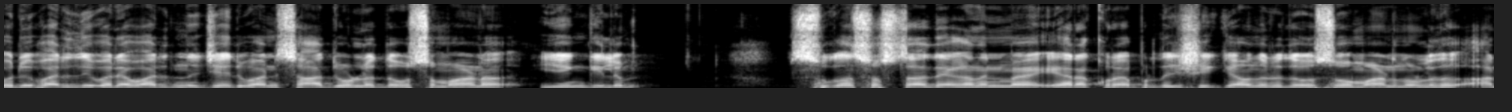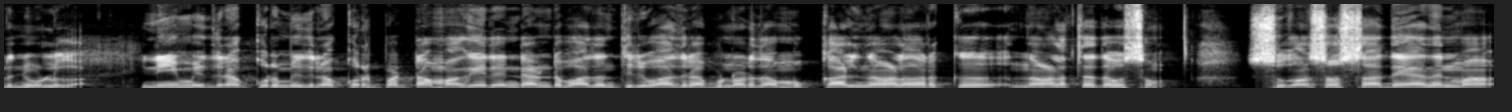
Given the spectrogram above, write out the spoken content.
ഒരു പരിധിവരെ വരുന്നു ചേരുവാൻ സാധ്യതയുള്ള ദിവസമാണ്. എങ്കിലും സുഖം സ്വസ്ഥ ദേഹനന്മ ഏറെക്കുറെ പ്രതീക്ഷിക്കാവുന്നൊരു ദിവസവുമാണെന്നുള്ളത് അറിഞ്ഞുകൊള്ളുക. ഇനി മിഥുനക്കുർ മിഥുനക്കുറിൽപ്പെട്ട മകേരൻ രണ്ട് പാദം തിരുവാതിര പുണർത മുക്കാൽ നാളുകാർക്ക് നാളത്തെ ദിവസം സുഖം സ്വസ്ഥ ദേഹനന്മ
